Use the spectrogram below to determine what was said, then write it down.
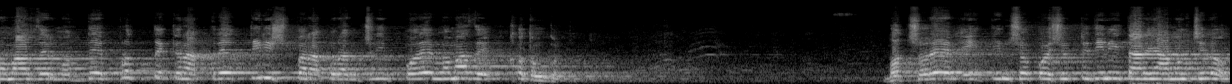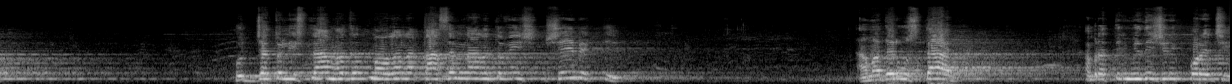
নমাজের মধ্যে প্রত্যেক রাত্রে তিরিশ পারা কোরআন শরীফ পরে নমাজে খতম করত। বৎসরের এই তিনশো পঁয়ষট্টি দিনই তার এই আমল ছিল। হুজ্জাতুল ইসলাম হজরত মাওলানা কাসেম নানতবি সেই ব্যক্তি। আমাদের উস্তাদ, আমরা তিরমিদি শরীফ পড়েছি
